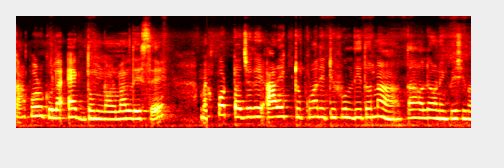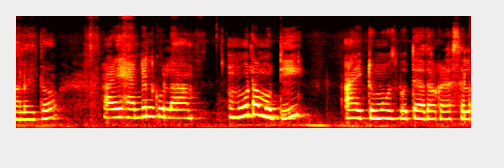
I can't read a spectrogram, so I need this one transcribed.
কাপড়গুলা একদম নর্মাল দিছে। কাপড়টা যদি আর একটু কোয়ালিটি ফুল দিত না, তাহলে অনেক বেশি ভালো হতো আর এই হ্যান্ডেলগুলা মোটামুটি আর একটু মজবুত দেওয়া দরকার ছিল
